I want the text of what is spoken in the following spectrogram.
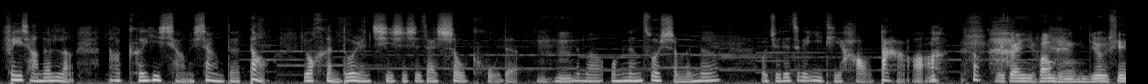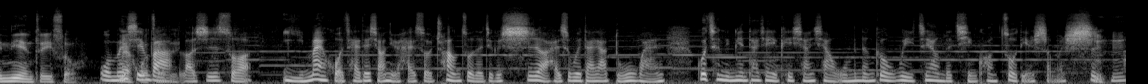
非常的冷。那可以想象得到。有很多人其实是在受苦的，嗯。那么我们能做什么呢？我觉得这个议题好大啊。嗯、没关系，方平，你就先念这一首。我们先把老师所以卖火柴的小女孩所创作的这个诗啊，还是为大家读完。过程里面，大家也可以想想，我们能够为这样的情况做点什么事。嗯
